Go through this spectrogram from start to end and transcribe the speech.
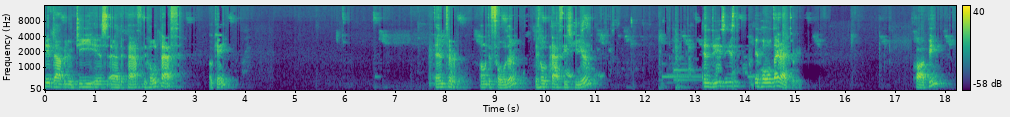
PWD is uh, the path, the whole path, okay? enter on the folder. The whole path is here. And this is the whole directory. Copy.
